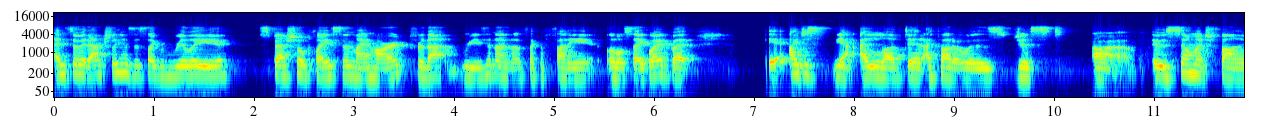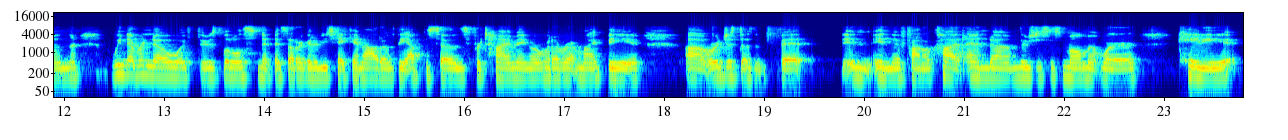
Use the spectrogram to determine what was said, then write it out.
And so it actually has this like really special place in my heart for that reason. I know it's like a funny little segue, but it, I just, yeah, I loved it. I thought it was just, uh, it was so much fun. We never know if there's little snippets that are going to be taken out of the episodes for timing or whatever it might be, uh, or it just doesn't fit in in the final cut. And um, there's just this moment where Kady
